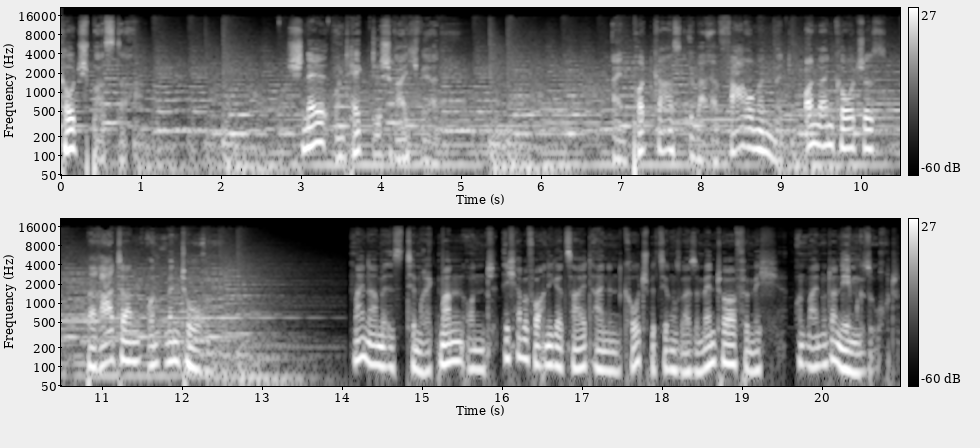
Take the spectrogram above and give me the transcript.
Coachbuster. Schnell und hektisch reich werden. Ein Podcast über Erfahrungen mit Online-Coaches, Beratern und Mentoren. Mein Name ist Tim Reckmann und ich habe vor einiger Zeit einen Coach bzw. Mentor für mich und mein Unternehmen gesucht.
